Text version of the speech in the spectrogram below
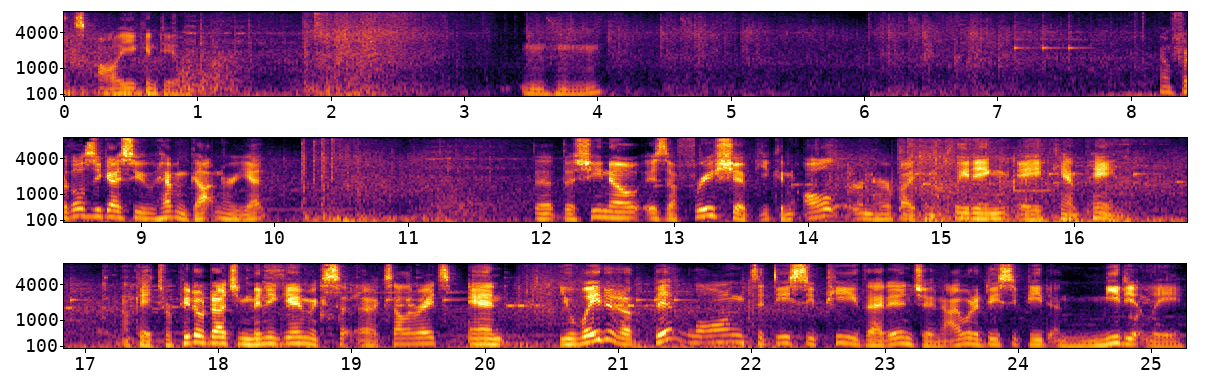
That's all you can do. Mm-hmm. Now, for those of you guys who haven't gotten her yet, the, the Shino is a free ship. You can all earn her by completing a campaign. Okay, torpedo dodging minigame game accelerates, and you waited a bit long to DCP that engine. I would have DCP'd immediately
